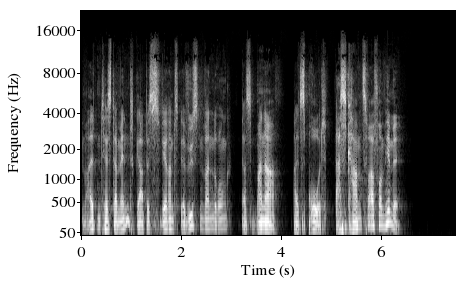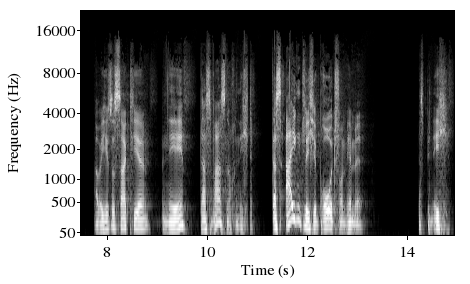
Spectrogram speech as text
im Alten Testament gab es während der Wüstenwanderung das Manna als Brot. Das kam zwar vom Himmel, aber Jesus sagt hier, nee, das war es noch nicht. Das eigentliche Brot vom Himmel, das bin ich.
